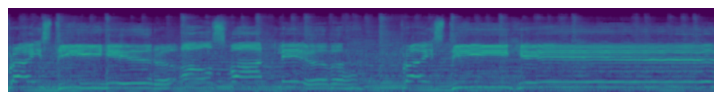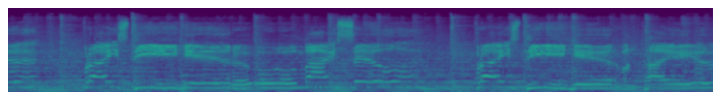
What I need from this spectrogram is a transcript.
Prys die Here als wat lewe. Prys die Heer. Heer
